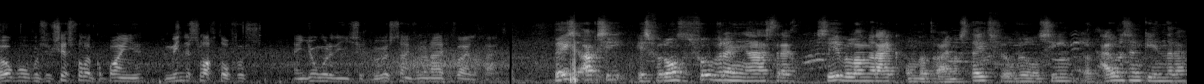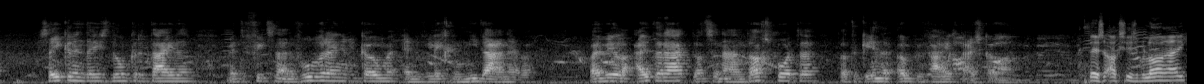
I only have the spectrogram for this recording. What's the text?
We hopen op een succesvolle campagne, minder slachtoffers en jongeren die zich bewust zijn van hun eigen veiligheid. Deze actie is voor ons als voetbalvereniging Haastrecht zeer belangrijk omdat wij nog steeds veel willen zien dat ouders en kinderen, zeker in deze donkere tijden, met de fiets naar de voetbalvereniging komen en de verlichting niet aan hebben. Wij willen uiteraard dat ze na een dag sporten, dat de kinderen ook weer veilig thuiskomen. Deze actie is belangrijk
